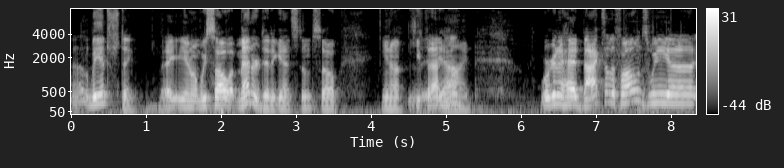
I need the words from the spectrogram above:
That'll be interesting. They, you know, we saw what Mentor did against them, so you know, keep that Yeah. in mind. We're going to head back to the phones. We uh,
